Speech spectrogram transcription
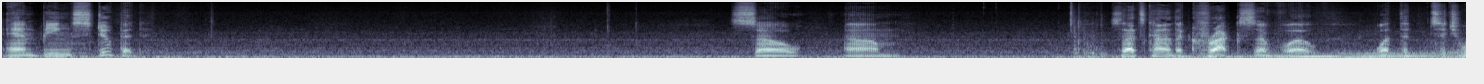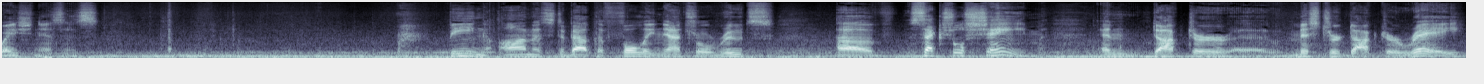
and being stupid. So, um, so that's kind of the crux of uh, what the situation is. Is being honest about the fully natural roots of sexual shame. And Dr. Uh, Mr. Dr. Ray,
